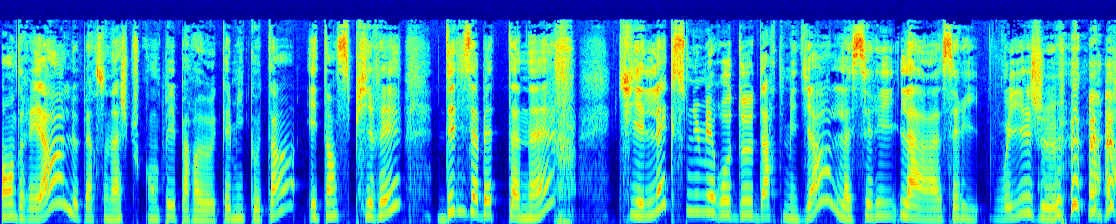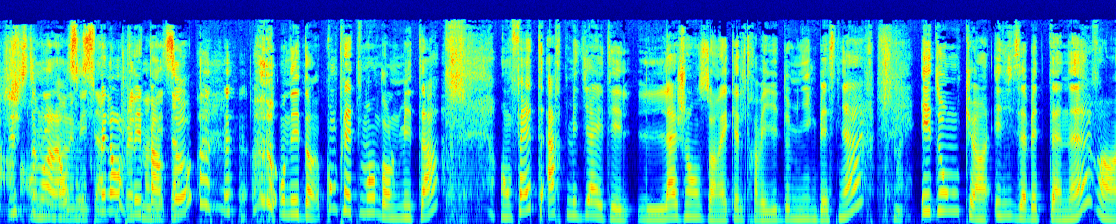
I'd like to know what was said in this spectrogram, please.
Andrea, le personnage campé par euh, Camille Cotin, est inspiré d'Elisabeth Tanner, qui est l'ex numéro 2 d'Art Media, la série, la série. Vous voyez, je, justement, On là, on, se méta, mélange les pinceaux. on est dans- complètement dans le méta. En fait, Art Media était l'agence dans laquelle travaillait Dominique Besniard. Ouais. Et donc, Elisabeth Tanner euh,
